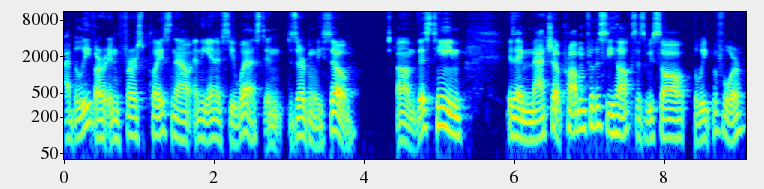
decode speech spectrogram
I believe, are in first place now in the NFC West and deservingly so. Um, this team is a matchup problem for the Seahawks, as we saw the week before.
